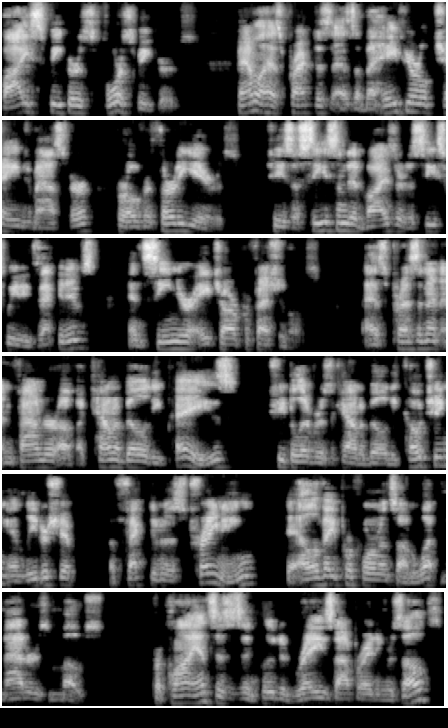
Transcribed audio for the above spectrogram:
by speakers for speakers. Pamela has practiced as a behavioral change master for over 30 years. She's a seasoned advisor to C-suite executives and senior HR professionals. As president and founder of Accountability Pays, she delivers accountability coaching and leadership effectiveness training to elevate performance on what matters most. For clients, this has included raised operating results,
